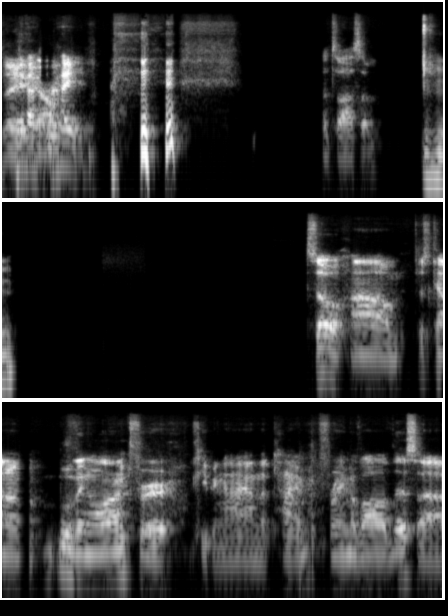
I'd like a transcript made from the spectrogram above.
There you yeah, go. Right. That's awesome. Mm-hmm. So, um, just kind of moving along for keeping an eye on the time frame of all of this. Uh,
